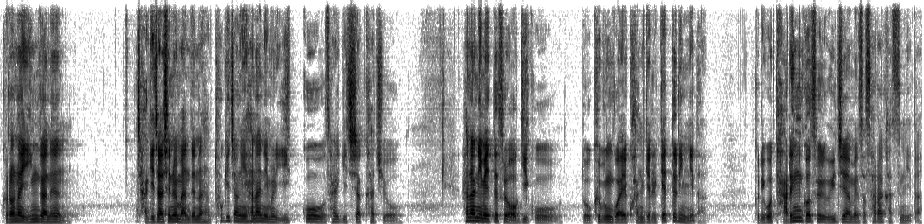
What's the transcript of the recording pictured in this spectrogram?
그러나 인간은 자기 자신을 만드는 한 토기장이 하나님을 잊고 살기 시작하죠. 하나님의 뜻을 어기고 또 그분과의 관계를 깨뜨립니다. 그리고 다른 것을 의지하면서 살아갔습니다.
